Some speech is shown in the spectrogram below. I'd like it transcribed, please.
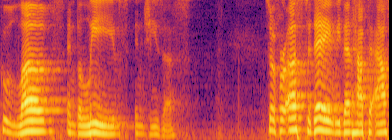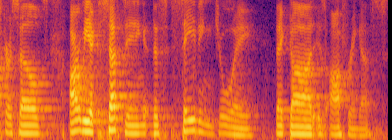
who loves and believes in Jesus. So for us today, we then have to ask ourselves are we accepting this saving joy that God is offering us?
